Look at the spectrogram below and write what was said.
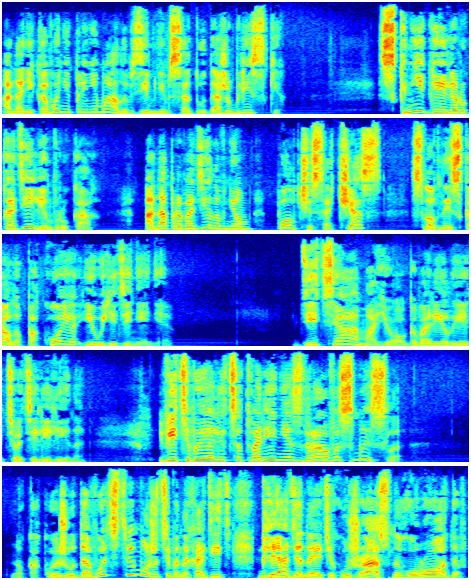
она никого не принимала в зимнем саду, даже близких. С книгой или рукоделием в руках она проводила в нем полчаса-час, словно искала покоя и уединения. «Дитя мое», — говорила ей тетя Лилина, — «ведь вы олицетворение здравого смысла. Но какое же удовольствие можете вы находить, глядя на этих ужасных уродов,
